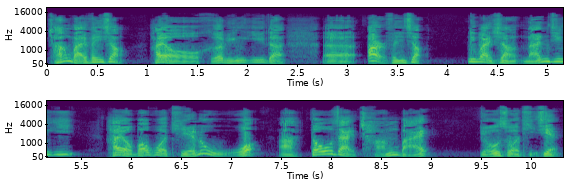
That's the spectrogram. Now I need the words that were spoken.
长白分校，还有和平一的呃二分校。另外像南京一，还有包括铁路五啊，都在长白有所体现。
